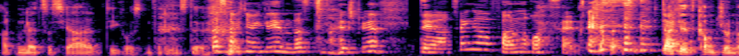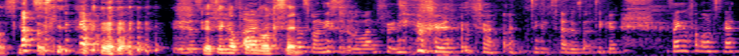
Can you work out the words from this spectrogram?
hatten letztes Jahr die größten Verdienste. Das habe ich nämlich gelesen, dass zum Beispiel der Sänger von Roxette. ich dachte, jetzt kommt Jonas. Okay. nee, das, der Sänger von Roxette. Das war nicht so relevant für, die, für, für den Zeitungsartikel. Der Sänger von Roxette,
